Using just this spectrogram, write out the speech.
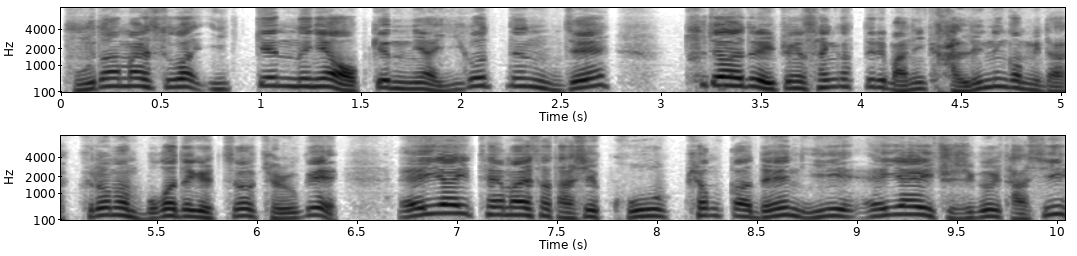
부담할 수가 있겠느냐 없겠느냐 이것은 이제 투자자들 입장에서 생각들이 많이 갈리는 겁니다. 그러면 뭐가 되겠죠? 결국에 AI 테마에서 다시 고평가된 이 AI 주식을 다시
